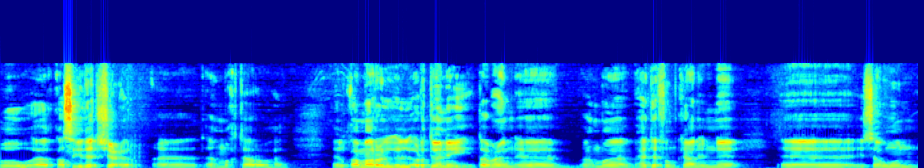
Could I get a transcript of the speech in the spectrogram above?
وقصيدة شعر آه، هم اختاروها. القمر ال- الأردني طبعا آه، هم هدفهم كان إنه آه، يسوون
